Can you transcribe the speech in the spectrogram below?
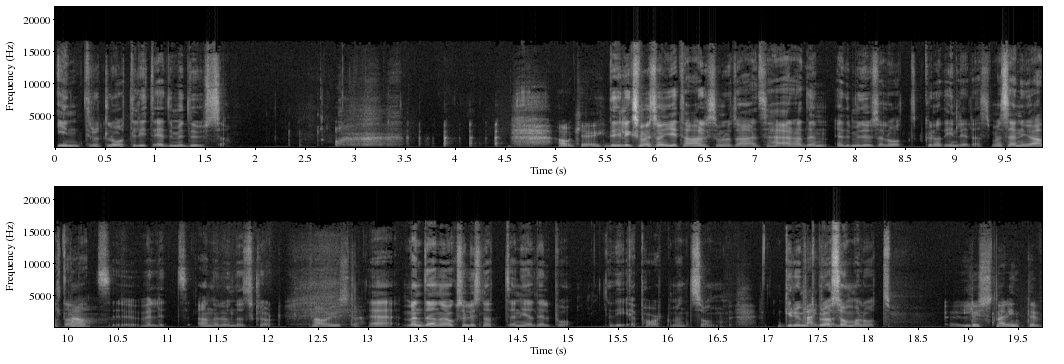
Introt låter lite Eddie Meduza Okej. Det är liksom en sån gitarr som låter, ah, så här hade en Eddie Meduza-låt kunnat inledas Men sen är ju allt Ja. annat eh, väldigt annorlunda såklart Ja, just det. Eh, Men den har jag också lyssnat en hel del på The Apartment Song Grymt bra jag- sommarlåt Lyssnar inte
